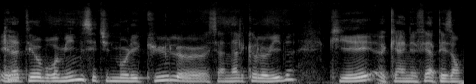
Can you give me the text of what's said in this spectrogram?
Et la théobromine, c'est une molécule, euh, c'est un alcaloïde qui, est, euh, qui a un effet apaisant.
